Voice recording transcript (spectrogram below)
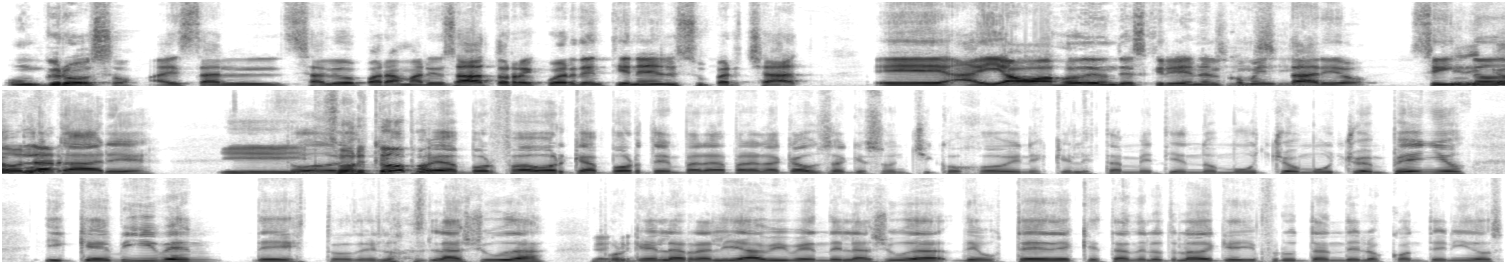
un grosso. Ahí está el saludo para Mario Sabato. Recuerden, tienen el super chat eh, ahí abajo de donde escriben el comentario, signo dólar. ¿eh? Y sobre todo puedan, por favor, que aporten para, para la causa, que son chicos jóvenes que le están metiendo mucho, mucho empeño y que viven de esto, de la ayuda, porque en la realidad viven de la ayuda de ustedes que están del otro lado y que disfrutan de los contenidos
